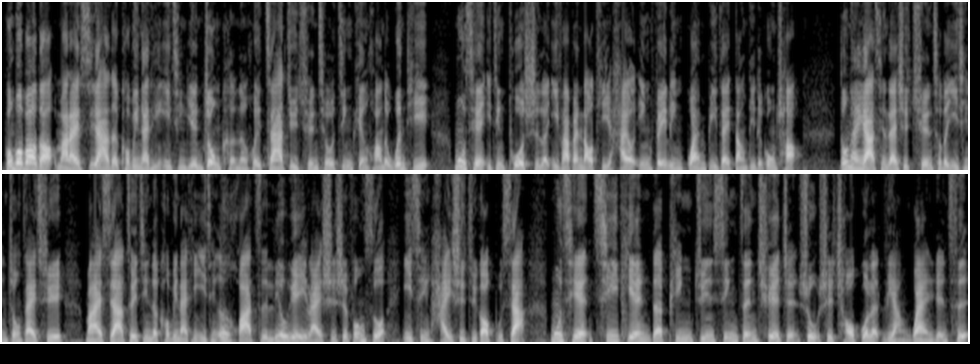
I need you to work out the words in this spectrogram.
彭博报道，马来西亚的 COVID-19 疫情严重，可能会加剧全球晶片荒的问题。目前已经迫使了意法半导体还有英飞凌关闭在当地的工厂。东南亚现在是全球的疫情重灾区，马来西亚最近的 COVID-19 疫情恶化，自六月以来实施封锁，疫情还是居高不下。目前七天的平均新增确诊数是超过了两万人次，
